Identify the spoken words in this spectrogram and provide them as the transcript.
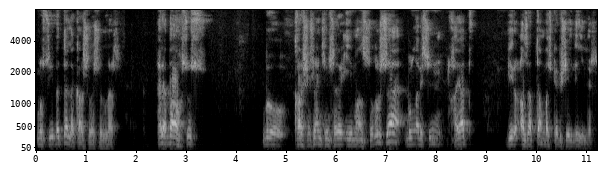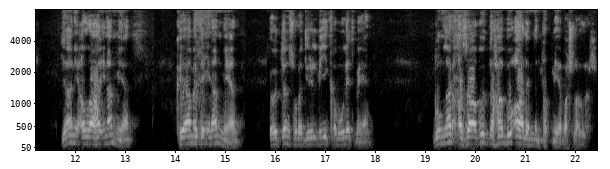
musibetlerle karşılaşırlar. Hele bahusus bu karşılaşan kimseler imansız olursa bunlar için hayat bir azaptan başka bir şey değildir. Yani Allah'a inanmayan, kıyamete inanmayan, öldükten sonra dirilmeyi kabul etmeyen, bunlar azabı daha bu alemden tatmaya başlarlar.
